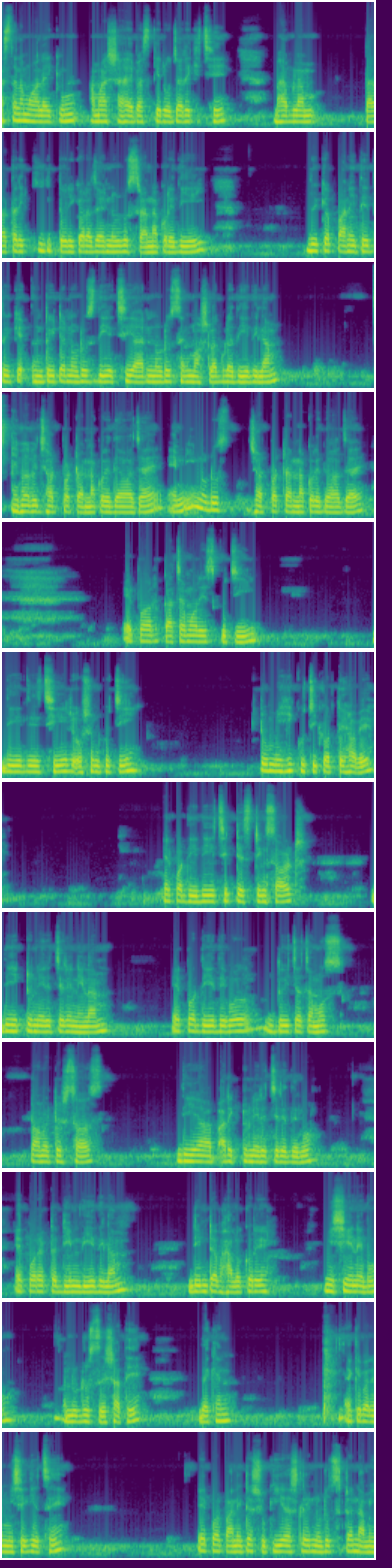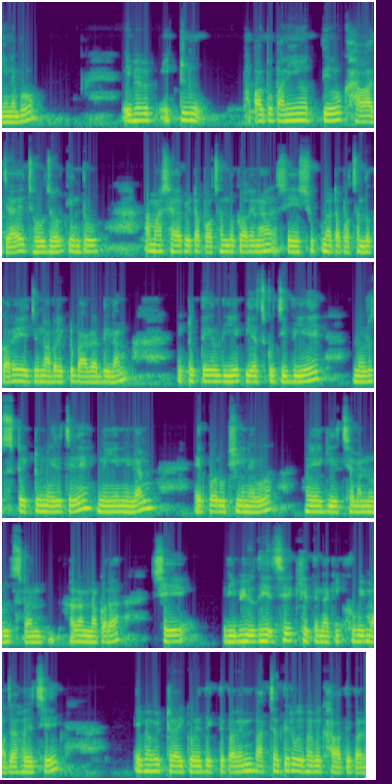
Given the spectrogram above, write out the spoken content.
আসসালামু আলাইকুম। আমার সাহেব আজকে রোজা রেখেছে। ভাবলাম তাড়াতাড়ি কী তৈরি করা যায়, নুডলস রান্না করে দিয়েই। দুই কাপ পানিতে দুই দুইটা নুডলস দিয়েছি আর নুডলসের মশলাগুলো দিয়ে দিলাম। এভাবে ঝটপট রান্না করে দেওয়া যায়। এমনি নুডলস ঝটপট রান্না করে দেওয়া যায়। এরপর কাঁচামরিচ কুচি দিয়ে দিয়েছি রসুন কুচি। একটু মিহি কুচি করতে হবে। এরপর দিয়ে দিয়েছি টেস্টিং সল্ট। দিয়ে একটু নেড়ে চেড়ে নিলাম। এরপর দিয়ে দেব দুই চা চামচ টমেটোর সস। দিয়ে আর একটু নেড়ে চেড়ে দেব। এরপর একটা ডিম দিয়ে দিলাম। ডিমটা ভালো করে মিশিয়ে নেব নুডলসের সাথে। দেখেন, একেবারে মিশে গিয়েছে এরপর পানিটা শুকিয়ে আসলে নুডলসটা নামিয়ে নেব। এইভাবে একটু অল্প পানীয়তেও খাওয়া যায় ঝোল ঝোল, কিন্তু আমার সাহেব এটা পছন্দ করে না। সে শুকনাটা পছন্দ করে, এই জন্য আবার একটু বাগার দিলাম। একটু তেল দিয়ে, পেঁয়াজ কুচি দিয়ে নুডলসটা একটু নেড়ে চেড়ে নিয়ে নিলাম। এরপর উঠিয়ে নেব। হয়ে গিয়েছে আমার নুডলস রান্না করা। সে রিভিউ দিয়েছে, খেতে নাকি খুবই মজা হয়েছে। এভাবে ট্রাই করে দেখতে পারেন বাচ্চাদেরও এভাবে খাওয়াতে পারেন।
